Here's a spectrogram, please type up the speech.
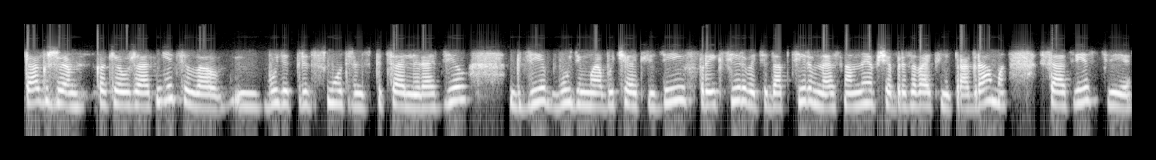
Также, как я уже отметила, будет предусмотрен специальный раздел, где будем мы обучать людей проектировать адаптированные основные общеобразовательные программы в соответствии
